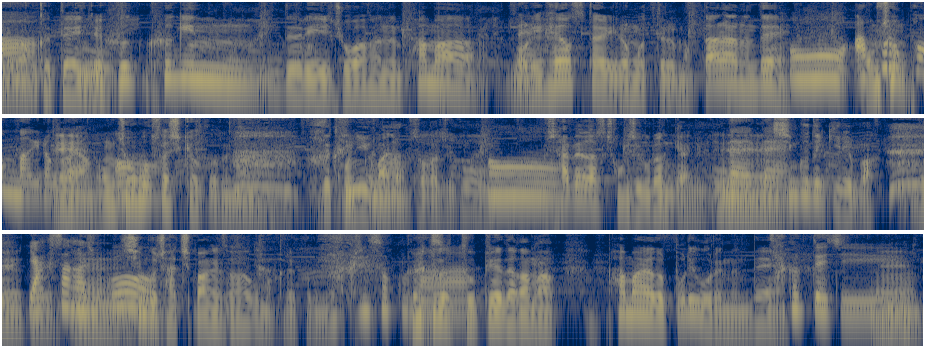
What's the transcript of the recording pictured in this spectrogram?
막 그때 이제 흑, 흑인들이 좋아하는 파마, 머리 네. 헤어스타일 이런 것들을 막 따라하는데 어, 엄청- 펌막 이런 예, 거요? 엄청 어. 혹사시켰거든요. 근데 돈이 그랬구나. 많이 없어가지고 어. 샵에 가서 정식으로 한 게 아니고 네, 네. 친구들끼리 막 네, 약그 사가지고. 친구 자취방에서 하고 막 그랬거든요. 그랬었구나. 그래서 두피에다가 막 파마약을 뿌리고 그랬는데 자극되지.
